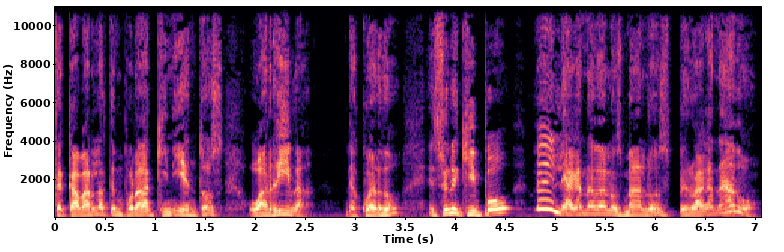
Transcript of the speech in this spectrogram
acabar la temporada 500 o arriba. ¿De acuerdo? Es un equipo, eh, le ha ganado a los malos, pero ha ganado.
